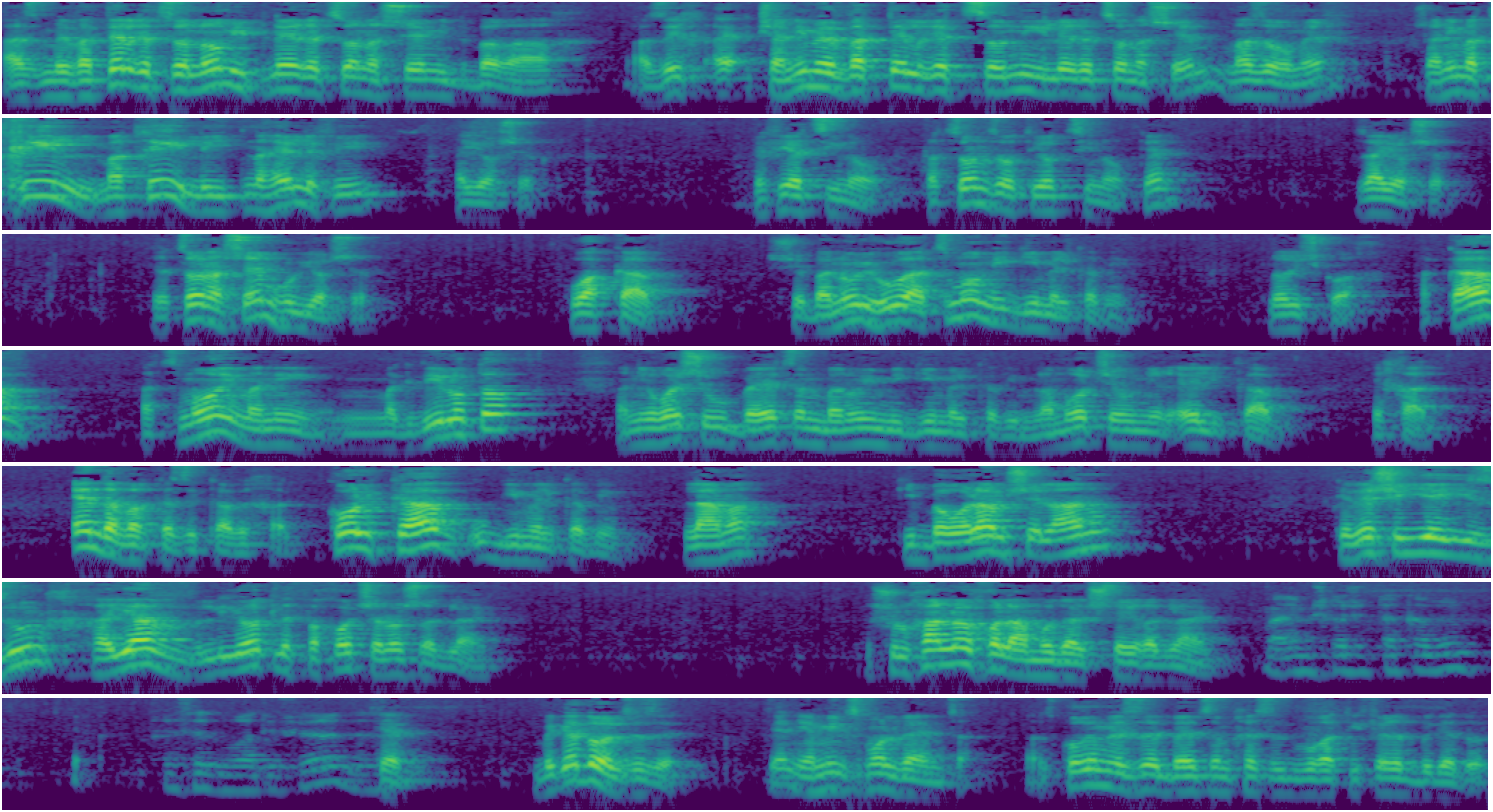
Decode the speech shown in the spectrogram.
אז מבטל רצונו מפני רצון השם יתברך. אז איך, כשאני מבטל רצוני לרצון השם, מה זה אומר? שאני מתחיל, מתחיל להתנהל לפי היושר, לפי הצינור. רצון זה אותיות צינור, כן? זה היושר. רצון השם הוא יושר, הוא הקו, שבנוי הוא עצמו מג' קווים, לא לשכוח. הקו עצמו, אם אני מגדיל אותו, אני רואה שהוא בעצם בנוי מג' קווים, למרות שהוא נראה לי קו אחד. אין דבר כזה קו אחד. כל קו הוא ג' קווים. למה? כי בעולם שלנו, כדי שיהיה איזון, חייב להיות לפחות שלוש רגליים. השולחן לא יכול לעמוד על שתי רגליים. מה עם שלושת הקווים? חסד גבורה תפארת? כן, בגדול זה זה. כן, ימין, שמאל ואמצע. אז קוראים לזה בעצם חסד גבורה תפארת בגדול.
